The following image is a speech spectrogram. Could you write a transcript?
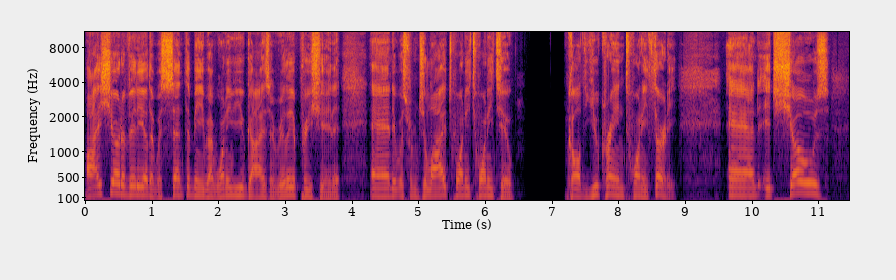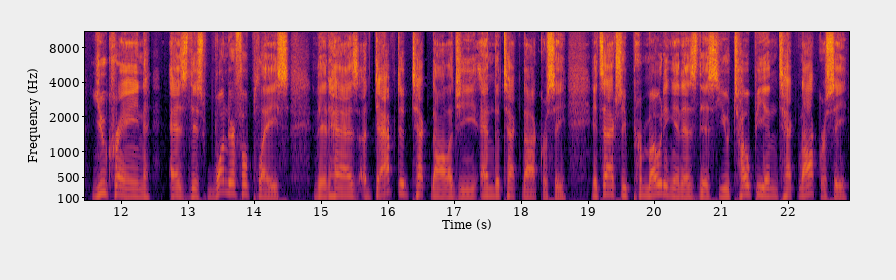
I showed a video that was sent to me by one of you guys. I really appreciate it. And it was from July 2022 called Ukraine 2030. And it shows Ukraine as this wonderful place that has adapted technology and the technocracy. It's actually promoting it as this utopian technocracy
